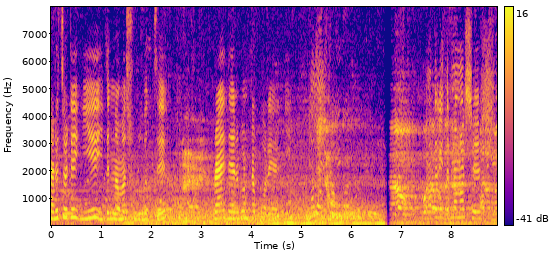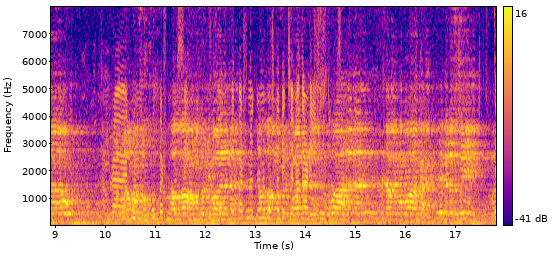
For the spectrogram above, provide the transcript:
সাড়ে ছয়টায় গিয়ে ঈদের নামাজ শুরু হচ্ছে। প্রায় দেড় ঘণ্টা পরে আর কি। আমাদের ঈদের নামাজ শেষ। আমরা এখন খুতবা শুনতেছি। খুতবা শোনার জন্য বসতে দিচ্ছে না, দাঁড়িয়ে তো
